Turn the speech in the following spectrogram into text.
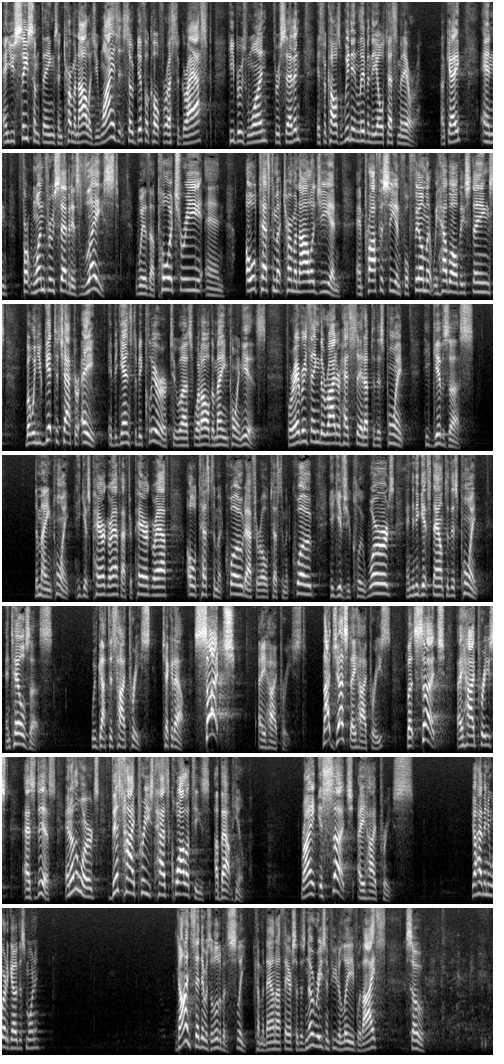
And you see some things in terminology. Why is it so difficult for us to grasp? Hebrews 1 through 7, it's because we didn't live in the Old Testament era. Okay? And for 1 through 7 is laced with uh, poetry and Old Testament terminology and, and prophecy and fulfillment. We have all these things. But when you get to chapter 8, it begins to be clearer to us what all the main point is. For everything the writer has said up to this point, he gives us the main point. He gives paragraph after paragraph Old Testament quote after Old Testament quote. He gives you clue words, and then he gets down to this point and tells us we've got this high priest. Check it out. Such a high priest. Not just a high priest, but such a high priest as this. In other words, this high priest has qualities about him, right? Is such a high priest. Y'all have anywhere to go this morning? Don said there was a little bit of sleet coming down out there, so there's no reason for you to leave with ice. So,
